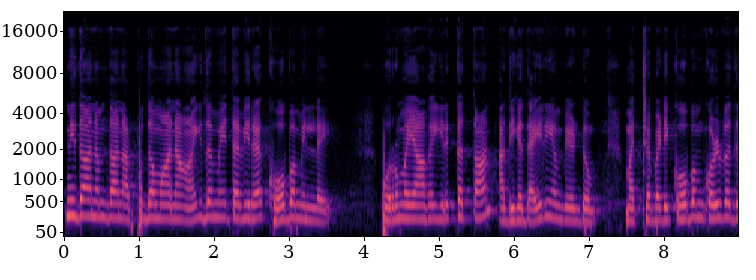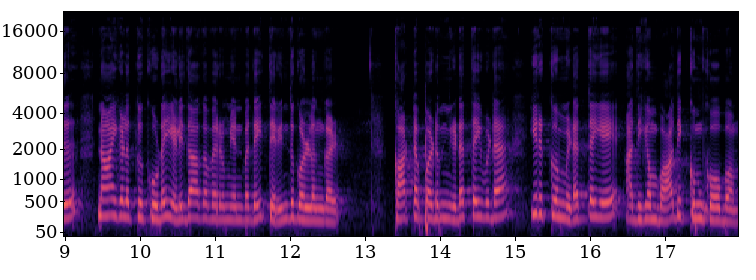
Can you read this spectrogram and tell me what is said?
நிதானம்தான் அற்புதமான ஆயுதமே தவிர கோபமில்லை. பொறுமையாக இருக்கத்தான் அதிக தைரியம் வேண்டும். மற்றபடி கோபம் கொள்வது நாய்களுக்கு கூட எளிதாக வரும் என்பதை தெரிந்து கொள்ளுங்கள். காட்டப்படும் இடத்தை விட இருக்கும் இடத்தையே அதிகம் பாதிக்கும் கோபம்.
